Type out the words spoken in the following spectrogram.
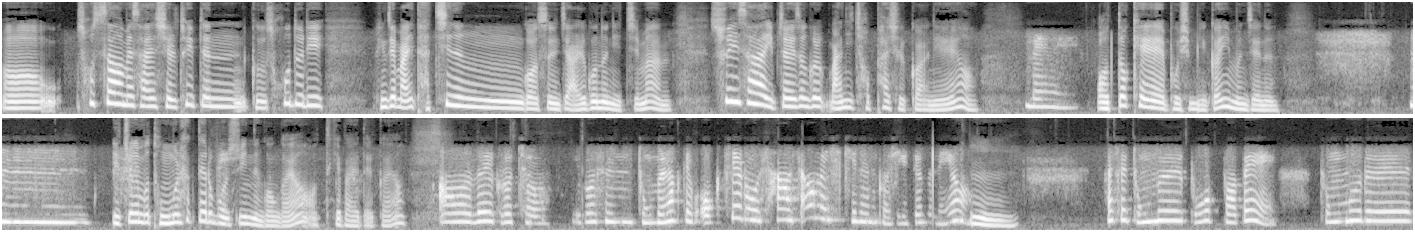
어, 소싸움에 사실 투입된 그 소들이 굉장히 많이 다치는 것을 이제 알고는 있지만 수의사 입장에서는 그걸 많이 접하실 거 아니에요. 네. 어떻게 보십니까, 이 문제는? 음, 일종의 뭐 동물 학대로 볼 네. 수 있는 건가요? 어떻게 봐야 될까요? 아, 네, 그렇죠. 이것은 동물 학대고 억지로 사, 싸움을 시키는 것이기 때문에요. 음, 사실 동물보호법에 동물을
